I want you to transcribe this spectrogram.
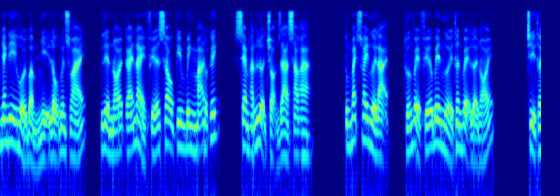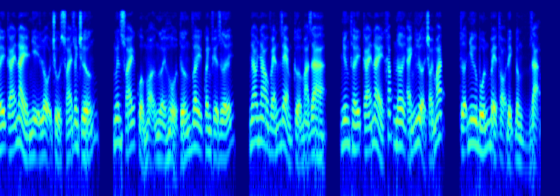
nhanh đi hồi bẩm nhị lộ nguyên soái, liền nói cái này phía sau kim binh mã đột kích, xem hắn lựa chọn ra sao a. Tung bách xoay người lại, hướng về phía bên người thân vệ lời nói. Chỉ thấy cái này nhị lộ chủ soái doanh trướng nguyên soái của mọi người hổ tướng vây quanh phía dưới, nhao nhao vén rèm cửa mà ra, nhưng thấy cái này khắp nơi ánh lửa chói mắt, tựa như bốn bề thọ địch đồng dạng.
